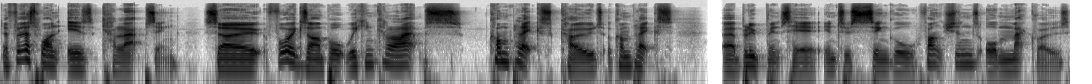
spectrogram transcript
the first one is collapsing. So for example, we can collapse complex codes or complex uh, blueprints here into single functions or macros.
